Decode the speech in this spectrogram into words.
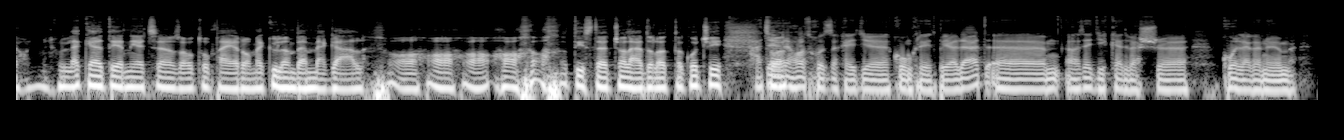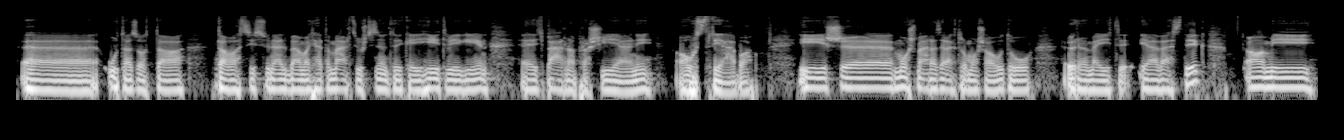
hogy mondjuk le kell térni egyszerűen az autópályáról, mert különben megáll a, a, a, a, a tisztelt család alatt a kocsi. Hát szóval... erre hadd hozzak egy konkrét példát. Az egyik kedves kolléganőm utazott a tavaszi szünetben, vagy hát a március 15-i hétvégén egy pár napra síelni Ausztriába. És most már az elektromos autó örömeit élvezték, ami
